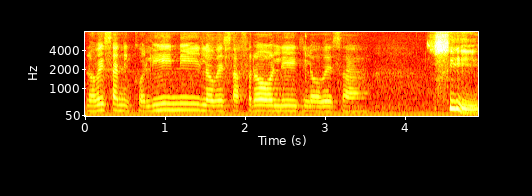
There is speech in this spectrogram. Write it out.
¿Lo ves a Nicolini? ¿Lo ves a Frolic? ¿Lo ves a...? Sí,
